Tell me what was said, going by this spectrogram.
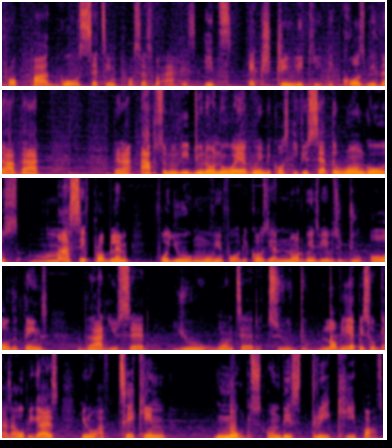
proper goal setting process for athletes. It's extremely key because without that, then I absolutely do not know where you're going because if you set the wrong goals, massive problem for you moving forward because you're not going to be able to do all the things that you said you wanted to do. Lovely episode, guys. I hope you guys, you know, have taken notes on these three key parts.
